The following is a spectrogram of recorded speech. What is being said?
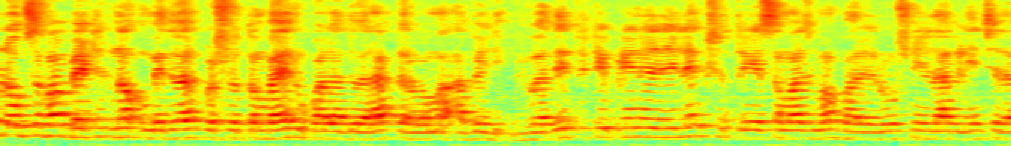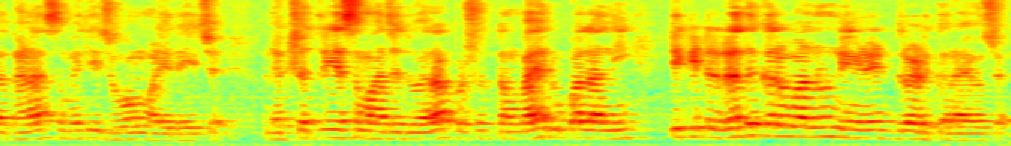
લોકસભા બેઠકના ઉમેદવાર પરસોત્તમભાઈ રૂપાલા દ્વારા કરવામાં આવેલી વિવાદિત ટિપ્પણીને લઈને ક્ષત્રિય સમાજમાં ભારે રોષની લાગણી છેલ્લા ઘણા સમયથી જોવા મળી રહી છે અને ક્ષત્રિય સમાજ દ્વારા પરસોત્તમભાઈ રૂપાલાની ટિકિટ રદ કરવાનો નિર્ણય દ્રઢ કરાયો છે.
